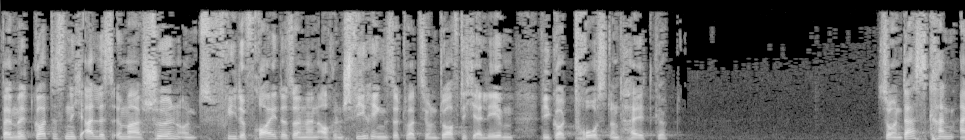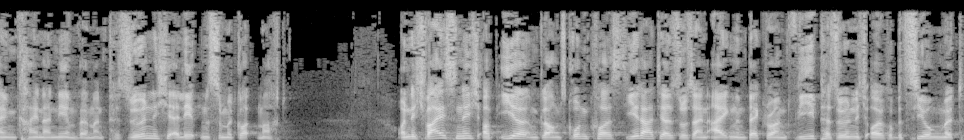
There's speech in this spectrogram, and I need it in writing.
weil mit Gott ist nicht alles immer schön und Friede, Freude, sondern auch in schwierigen Situationen durfte ich erleben, wie Gott Trost und Halt gibt. So, und das kann einem keiner nehmen, wenn man persönliche Erlebnisse mit Gott macht. Und ich weiß nicht, ob ihr im Glaubensgrundkurs, jeder hat ja so seinen eigenen Background, wie persönlich eure Beziehung mit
